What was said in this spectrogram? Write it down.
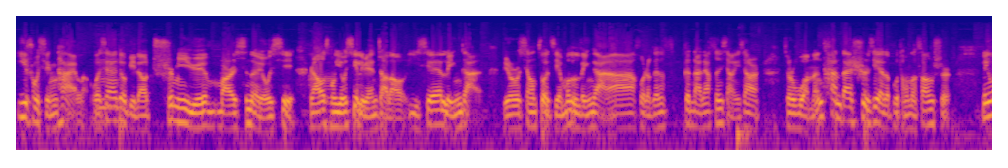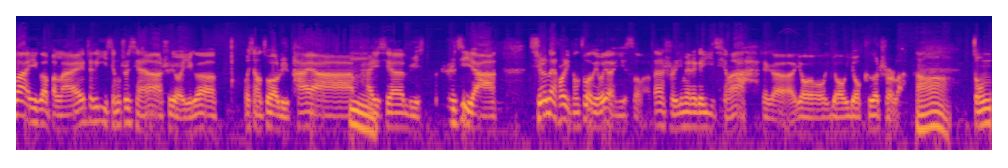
艺术形态了。我现在就比较痴迷于玩新的游戏，然后从游戏里面找到一些灵感，比如像做节目的灵感啊，或者跟跟大家分享一下，就是我们看待世界的不同的方式。另外一个，本来这个疫情之前啊，是有一个我想做旅拍啊嗯，拍一些旅日记啊。其实那会儿已经做的有点意思了，但是因为这个疫情啊，这个又又又搁置了。啊，总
